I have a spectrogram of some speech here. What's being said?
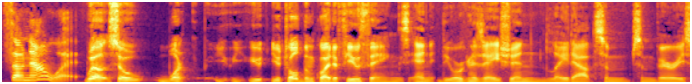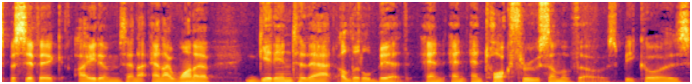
So now what? Well, so what you, you, told them quite a few things, and the organization laid out some some very specific items, and I, and I want to get into that a little bit and, and and talk through some of those because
